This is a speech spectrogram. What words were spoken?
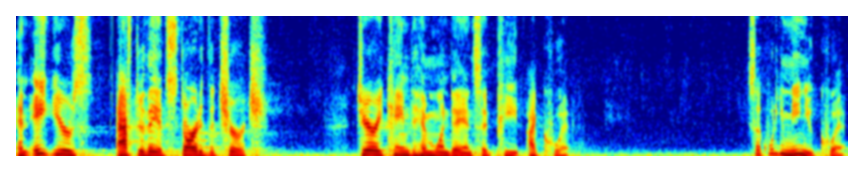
And eight years after they had started the church, Geri came to him one day and said, Pete, I quit. He's like, What do you mean you quit?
